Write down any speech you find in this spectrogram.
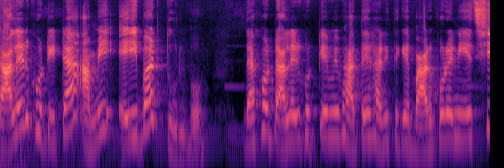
ডালের ঘটিটা আমি এইবার তুলব। দেখো, ডালের ঘটি আমি ভাতের হাঁড়ি থেকে বার করে নিয়েছি,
